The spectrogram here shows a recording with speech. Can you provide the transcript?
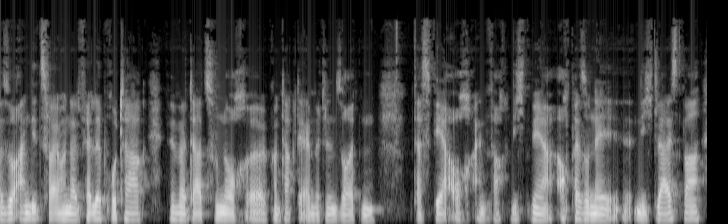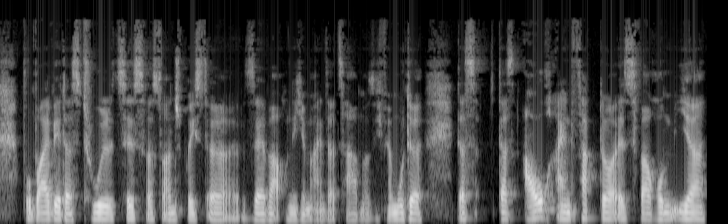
so an die 200 Fälle pro Tag. Wenn wir dazu noch Kontakte ermitteln sollten, das wäre auch einfach nicht mehr, auch personell nicht leistbar. Wobei wir das Tool CIS, was du ansprichst, selber auch nicht im Einsatz haben. Also ich vermute, dass das auch ein Faktor ist, warum ihr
